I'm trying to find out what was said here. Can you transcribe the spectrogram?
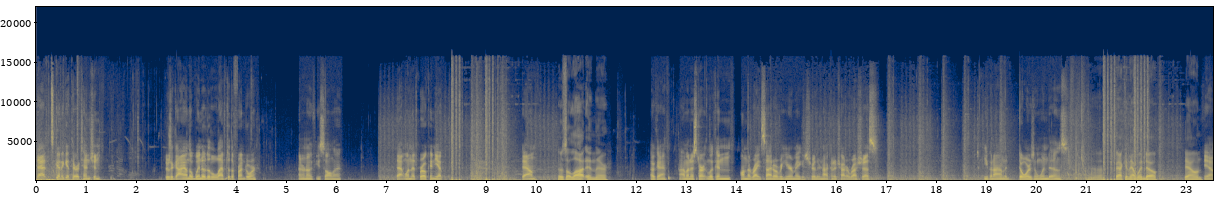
That's gonna get their attention. There's a guy on the window to the left of the front door. I don't know if you saw that. That one that's broken. Yep. Down. There's a lot in there. Okay. I'm gonna start looking on the right side over here, making sure they're not gonna try to rush us. Just keep an eye on the doors and windows. Uh, back in that window. Down. Yeah.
